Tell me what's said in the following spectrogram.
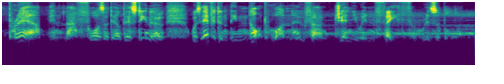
prayer in La Forza del Destino was evidently not one who found genuine faith risible.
